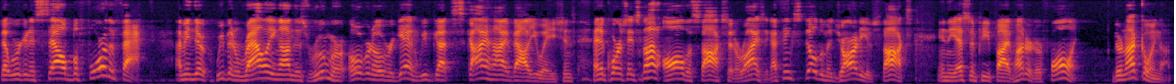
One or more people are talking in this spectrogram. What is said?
that we're going to sell before the fact. I mean, we've been rallying on this rumor over and over again. We've got sky high valuations, and of course, it's not all the stocks that are rising. I think still the majority of stocks in the S&P 500 are falling. They're not going up.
